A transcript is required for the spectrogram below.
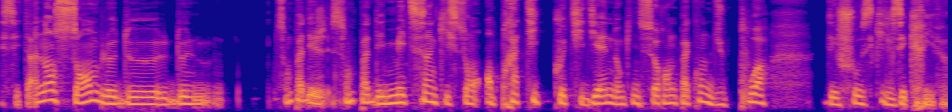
c'est un ensemble de, de sont pas des sont pas des médecins qui sont en pratique quotidienne, donc ils ne se rendent pas compte du poids des choses qu'ils écrivent.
